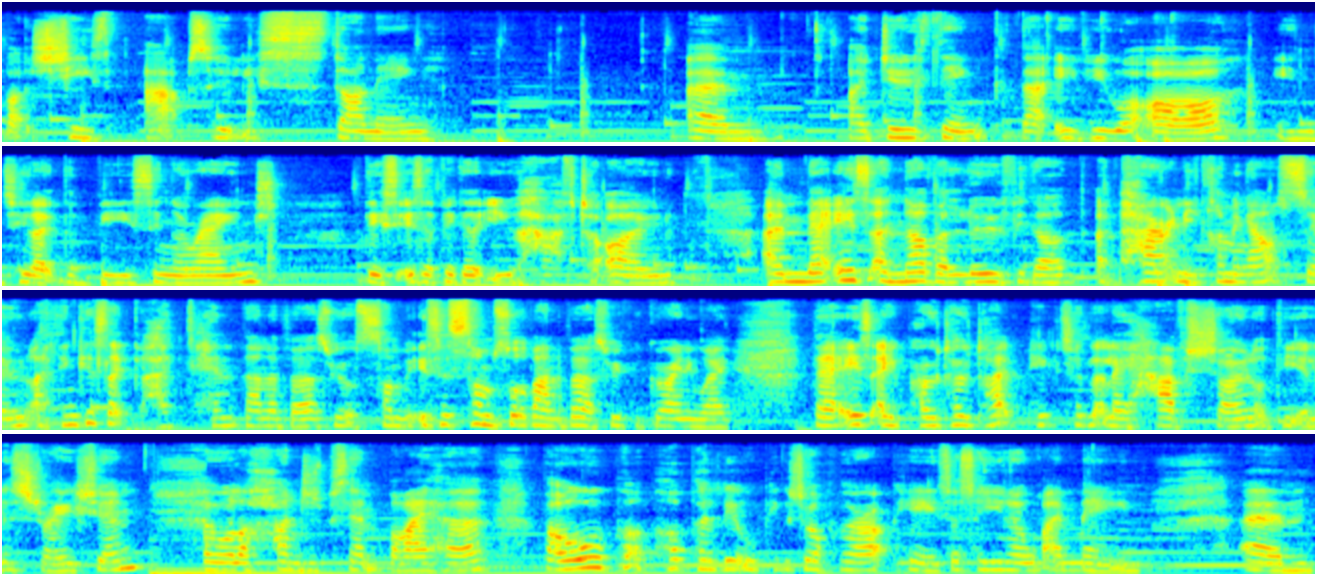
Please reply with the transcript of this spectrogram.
But she's absolutely stunning. Um, I do think that if you are into like the V Singer range, this is a figure that you have to own. And um, there is another Lou figure apparently coming out soon. I think it's like her 10th anniversary or something. It's some sort of anniversary figure anyway. There is a prototype picture that they have shown of the illustration. I will 100% buy her, but I will put, pop a little picture of her up here just so you know what I mean. Um,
